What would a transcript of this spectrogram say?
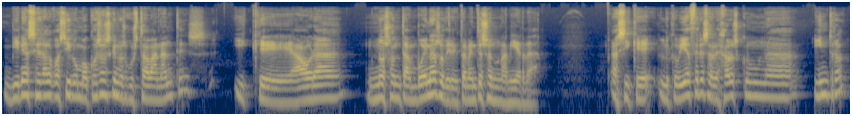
viene a ser algo así como cosas que nos gustaban antes y que ahora no son tan buenas o directamente son una mierda. Así que lo que voy a hacer es dejaros con una intro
